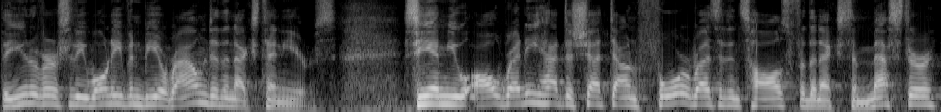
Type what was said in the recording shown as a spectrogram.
the university won't even be around in the next 10 years. CMU already had to shut down four residence halls for the next semester.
